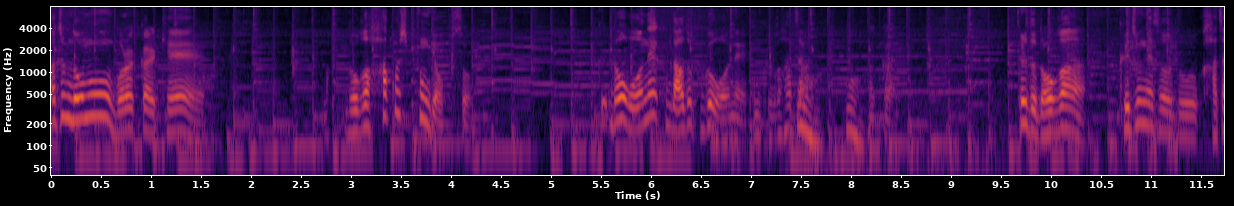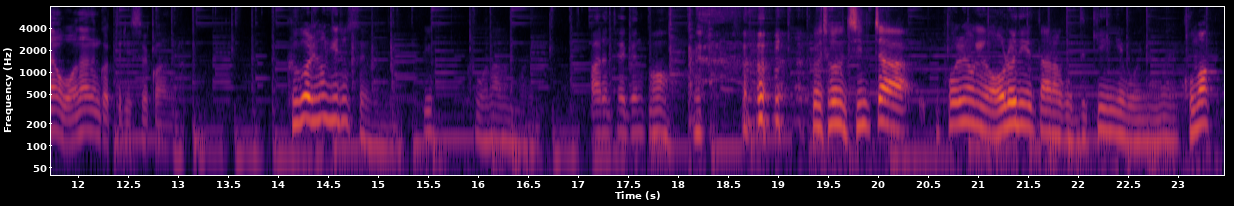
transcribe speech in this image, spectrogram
아 좀 너무 뭐랄까 이렇게 막 너가 하고 싶은 게 없어. 그, 너 원해? 그럼 나도 그거 원해. 그럼 그거 하자. 어, 어. 약간. 그래도 너가 그 중에서도 가장 원하는 것들이 있을 거 아니야. 그걸 형이 해줬어요. 근데 이- 그 원하는 말. 빠른 퇴근. 어. 그리고 저는 진짜 폴 형이 어른이다라고 느낀 게 뭐냐면 고막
